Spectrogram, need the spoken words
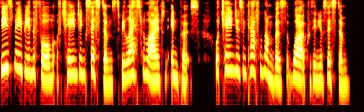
These may be in the form of changing systems to be less reliant on inputs or changes in cattle numbers that work within your system.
